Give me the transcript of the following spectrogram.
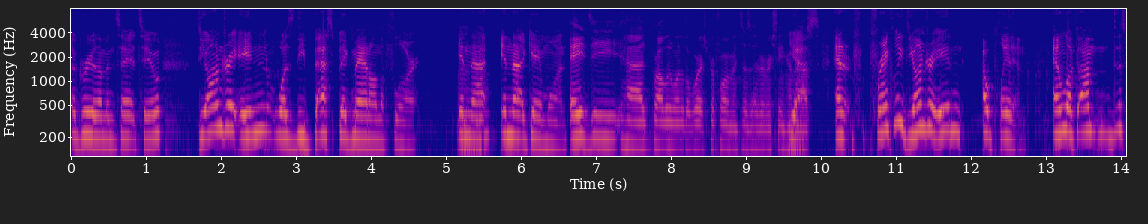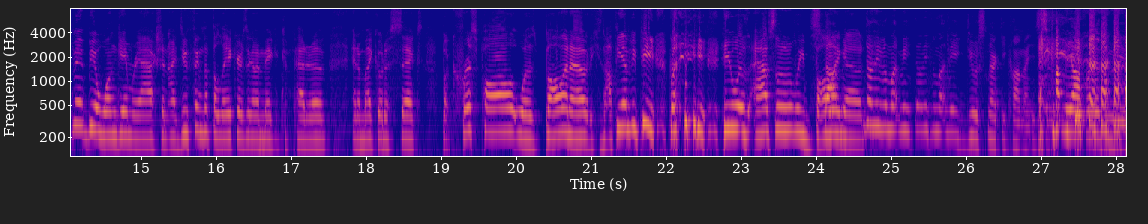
agree with him and say it too. DeAndre Ayton was the best big man on the floor in mm-hmm. that in that game one. AD had probably one of the worst performances I've ever seen him have. Yes, and f- frankly, DeAndre Ayton outplayed him. And look, um, this may be a one-game reaction. I do think that the Lakers are going to make it competitive, and it might go to six. But Chris Paul was balling out. He's not the MVP, but he, he was absolutely balling out. Don't even let me. Don't even let me do a snarky comment. You just cut me off right at the knees.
